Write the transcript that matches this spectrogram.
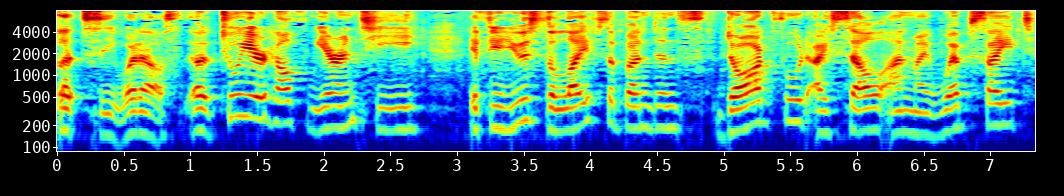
let's see what else? A two-year health guarantee. If you use the life's abundance dog food i sell on my website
